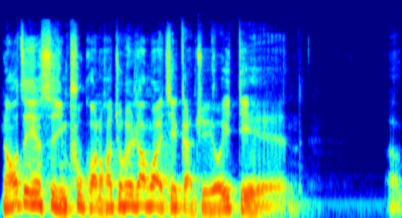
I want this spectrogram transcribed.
然后这件事情曝光的话，就会让外界感觉有一点，嗯。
